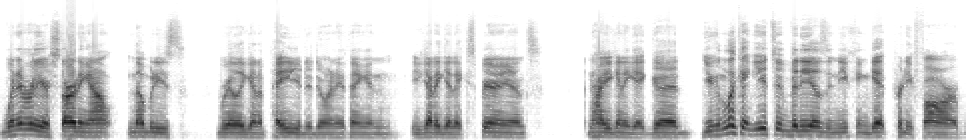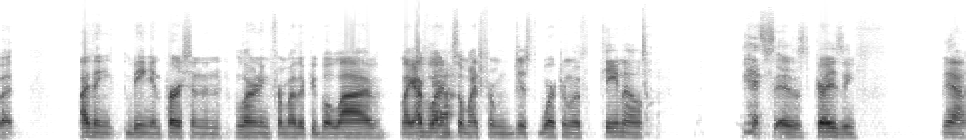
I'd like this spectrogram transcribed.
whenever you're starting out, nobody's really gonna pay you to do anything, and you got to get experience. And how you're gonna get good? You can look at YouTube videos and you can get pretty far, but I think being in person and learning from other people live, like I've learned Yeah. so much from just working with Kino. It's it's crazy. Yeah.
